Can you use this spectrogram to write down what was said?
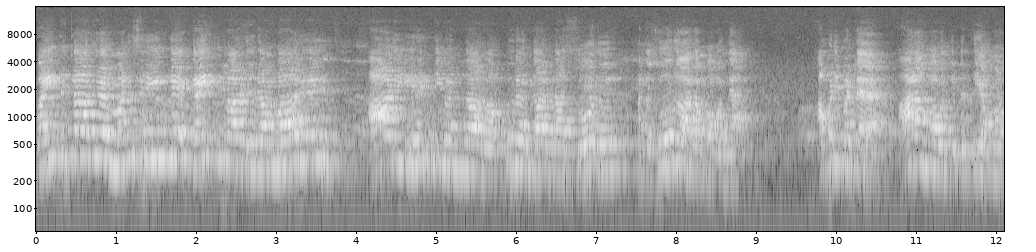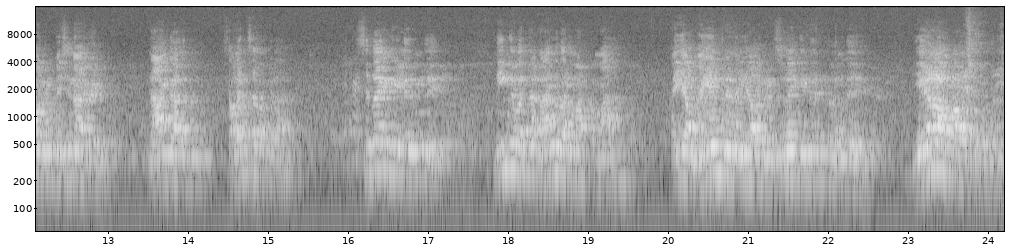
வயிற்றுக்காக மனுஷன் இங்கே கைத்தில் ஆடுறான் பாரு ஆடு இறங்கி வந்தால் அப்புறம் தான் சோறு அந்த சோறு ஆரம்பம் தான் அப்படிப்பட்ட ஆறாம் பாவத்தை பற்றி அம்மா அவர்கள் பேசினார்கள். நாங்கள் சலன்சவர்களா சிவகங்கையிலிருந்து நீங்க வந்தா நாங்க வரமாட்டோமா? ஐயா மகேந்திரன் ஐயா அவர்கள் சிவகங்கையிலிருந்து வந்து ஏழாம் பாவத்தை பற்றி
